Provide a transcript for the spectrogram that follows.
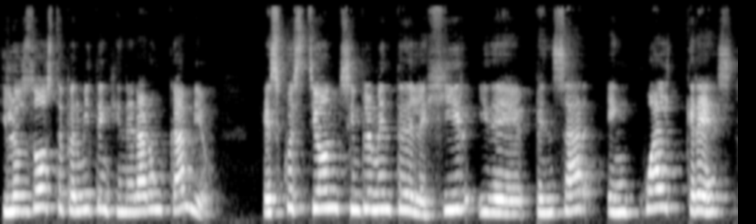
y los dos te permiten generar un cambio. Es cuestión simplemente de elegir y de pensar en cuál crees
